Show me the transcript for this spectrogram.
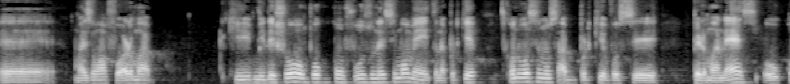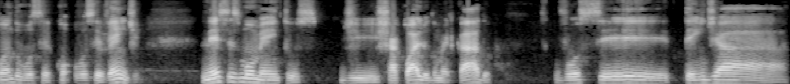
é, mas uma forma que me deixou um pouco confuso nesse momento, né? Porque quando você não sabe por que você permanece ou quando você, você vende, nesses momentos de chacoalho do mercado, você tende a,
